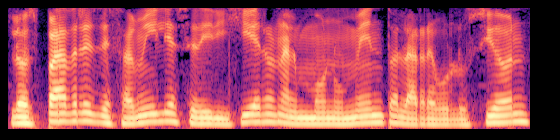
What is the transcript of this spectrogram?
los padres de familia se dirigieron al Monumento a la Revolución,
